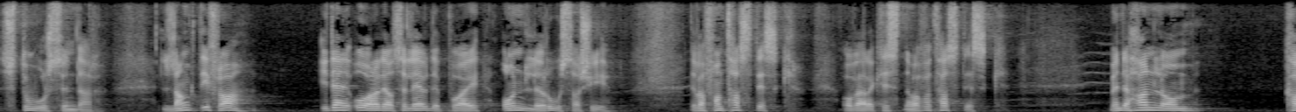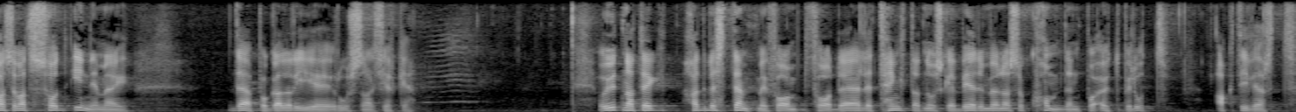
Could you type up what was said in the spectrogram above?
stor synder. Langt ifra. I de åra der så levde jeg på ei åndelig rosa sky. Det var fantastisk å være kristen. Det var fantastisk. Men det handler om hva som ble sådd inn i meg der på galleriet i Rosendal kirke. Og Uten at jeg hadde bestemt meg for, for det eller tenkte at nå skal jeg be den bønnen, så kom den på autopilot. Aktivert.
